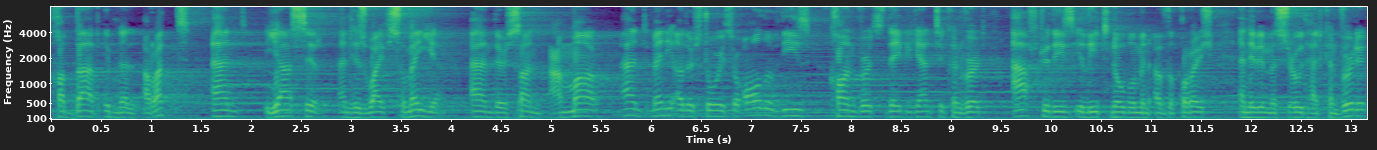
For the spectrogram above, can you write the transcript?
Khabbab ibn al-Arat and Yasir and his wife Sumayya and their son Ammar and many other stories. So all of these converts, they began to convert after these elite noblemen of the Quraysh and Ibn Mas'ud had converted.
